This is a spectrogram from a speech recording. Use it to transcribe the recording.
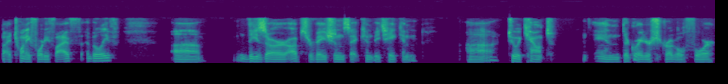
by 2045, I believe, uh, these are observations that can be taken uh, to account in the greater struggle for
